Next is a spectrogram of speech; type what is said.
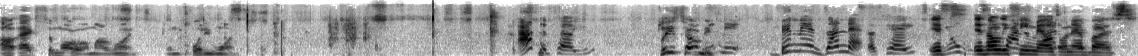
I'll ask tomorrow on my run on the 41. I could tell you. Please tell me. Been there, been there, done that. Okay. It's You- it's you only females on that women- bus.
